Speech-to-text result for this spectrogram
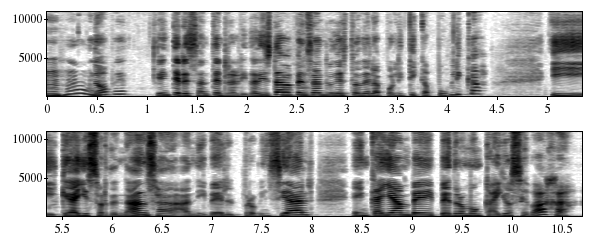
no, ve, qué interesante en realidad. Yo estaba pensando en esto de la política pública y que hay esa ordenanza a nivel provincial. En Cayambe y Pedro Moncayo se baja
